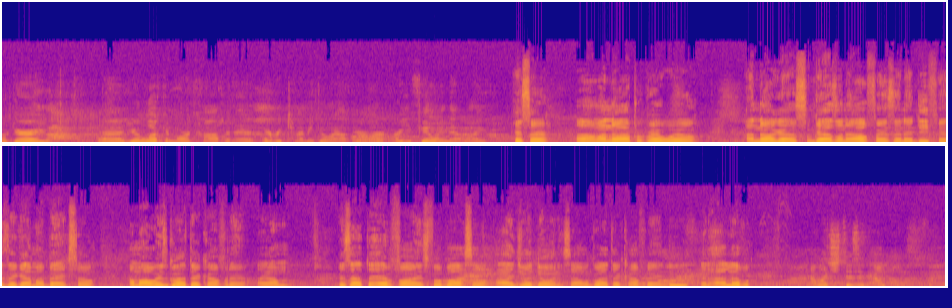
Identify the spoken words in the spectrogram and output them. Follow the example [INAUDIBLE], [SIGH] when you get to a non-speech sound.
Well, Gary, uh, you're looking more confident every time you go out there. Are, are you feeling that way? Yes, sir. Um, I know I prepare well. I know I got some guys on the offense and the defense that got my back, so I'm always go out there confident. Like I'm just out there having fun. It's football, so I enjoy doing it. So I'm gonna go out there confident and do it at a high level. How much does it help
